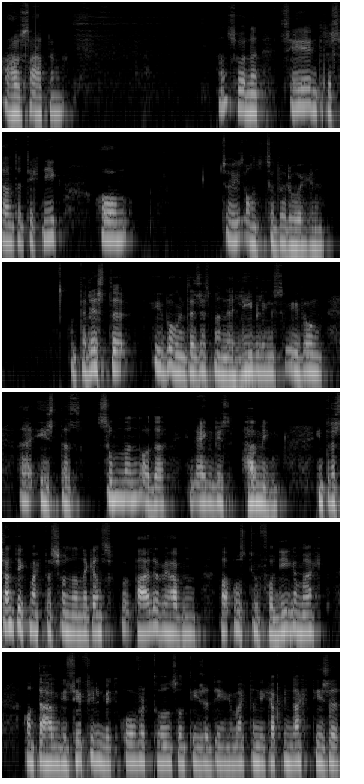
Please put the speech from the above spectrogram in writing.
ausatmen. So eine sehr interessante Technik, um uns zu beruhigen. Und die letzte Übung, und das ist meine Lieblingsübung, ist das Summen oder in Englisch Humming. Interessant, ich mache das schon eine ganze Weile. Wir haben mal Osteophonie gemacht und da haben wir sehr viel mit Overtones und diese Dinge gemacht. Und ich habe mich nach diesen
